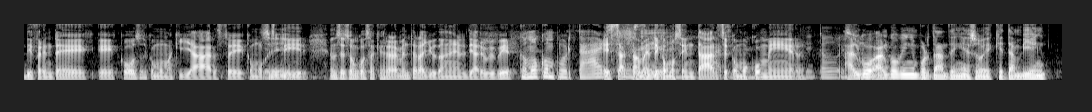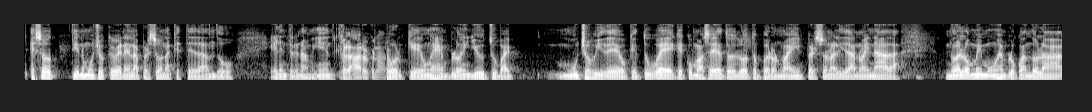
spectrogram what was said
diferentes eh, cosas, como maquillarse, cómo vestir. Entonces, son cosas que realmente le ayudan en el diario vivir. Cómo comportarse. Exactamente, cómo sentarse, cómo comer. Algo, algo bien importante en eso es que también también eso tiene mucho que ver en la persona que esté dando el entrenamiento. Claro, claro. Porque un ejemplo en YouTube hay muchos videos que tú ves que cómo hacer esto y lo otro, pero no hay personalidad, no hay nada. No es lo mismo, un ejemplo, cuando la,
